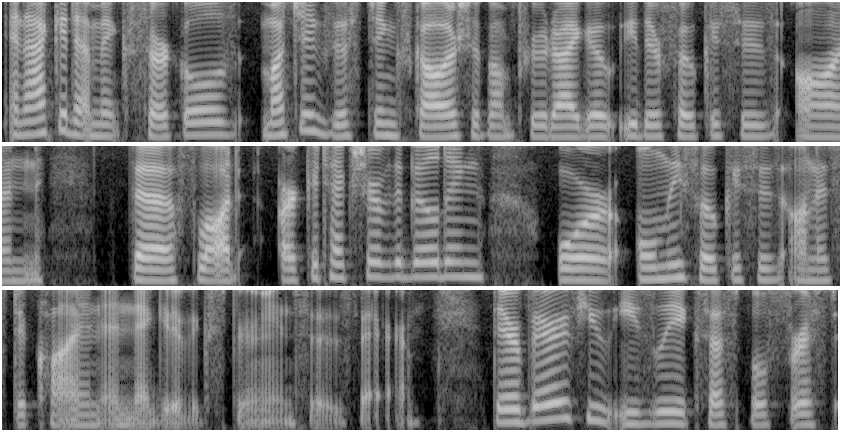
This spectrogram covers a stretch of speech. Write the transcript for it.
in academic circles, much existing scholarship on Pruitt-Igoe either focuses on the flawed architecture of the building or only focuses on its decline and negative experiences there. There are very few easily accessible first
